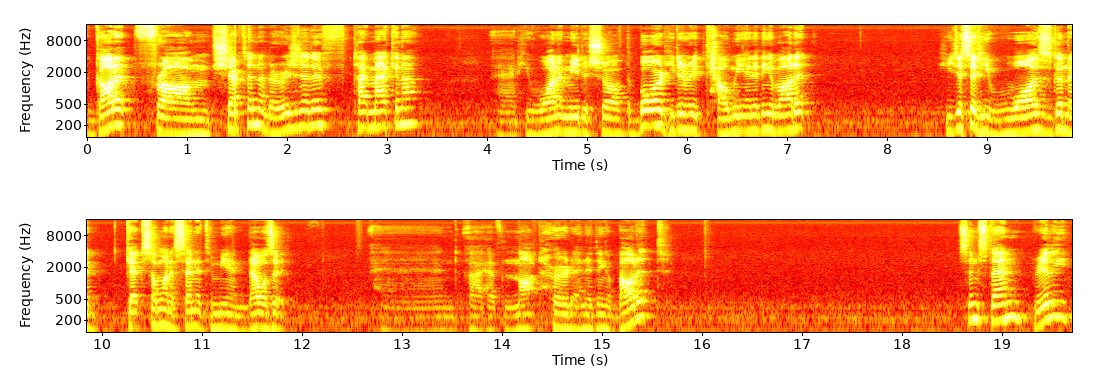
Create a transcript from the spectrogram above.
I got it from Sheraton at Originative Type Machina. And he wanted me to show off the board. He didn't really tell me anything about it. He just said he was gonna get someone to send it to me and that was it. And I have not heard anything about it since then, really.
